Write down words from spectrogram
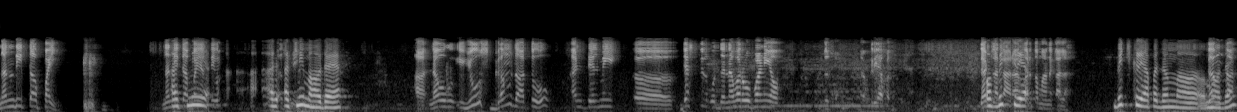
Nandita Pai. Nandita अस्मि Pai. asti va? अ- अस्मि महोदय Uh, you use gam dhatu and tell me uh, just the navarupani of this uh, Kriya Padam. Lat Of which lakara, kriya- vartamanakala. which kriyapadam uh, mohoday. Gam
